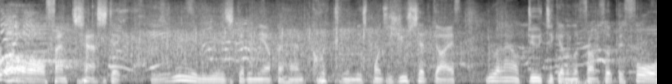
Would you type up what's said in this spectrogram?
Oh, fantastic. He really is getting the upper hand quickly in these points. As you said, Guy, if you allow Doo to get on the front foot before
